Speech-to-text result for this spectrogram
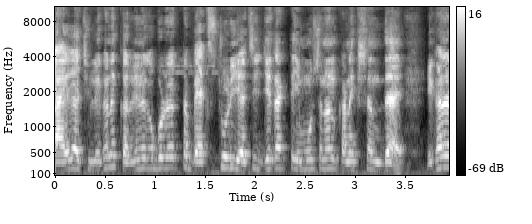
জায়গা ছিল। এখানে করিনা কাপুরের একটা ব্যাক স্টোরি আছে, যেটা একটা ইমোশনাল কানেকশন দেয়। এখানে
